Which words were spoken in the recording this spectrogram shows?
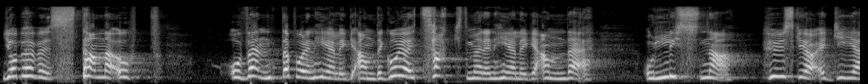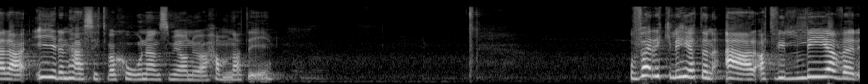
Jag behöver stanna upp och vänta på den helige ande. Går jag i takt med den helige ande och lyssna. Hur ska jag agera i den här situationen som jag nu har hamnat i? Och verkligheten är att vi lever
